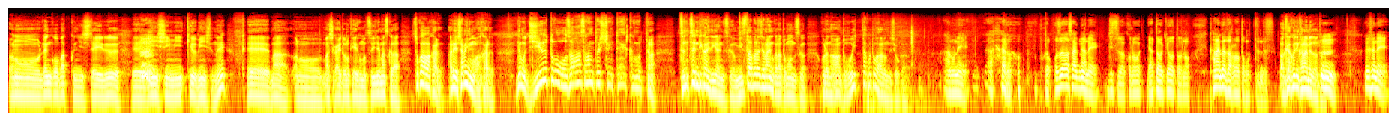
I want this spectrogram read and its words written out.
あのー連合バックにしている、えー 民進民旧民主ね、えーまああのーまあ、社会党の系譜もついてますからそこは分かる。あるいは社民も分かる。でも自由党小沢さんと一緒に手組むってのは全然理解できないんですけど水と油じゃないのかなと思うんですがこれなどういったことがあるんでしょうか？あのねあ あの小沢さんがね実はこの野党共闘の要だろうと思ってるんです。あ逆に要だと、うん、ですね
